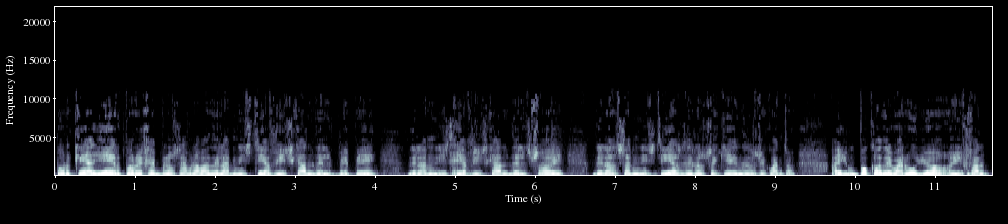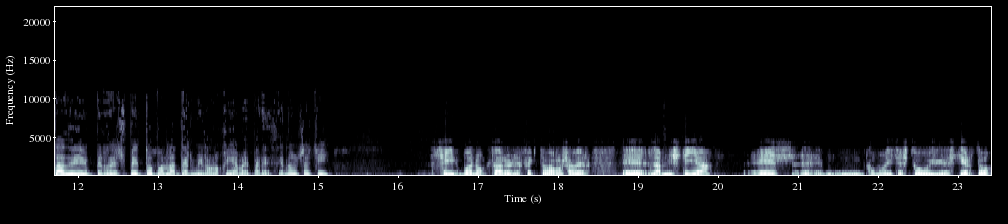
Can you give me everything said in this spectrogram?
¿por qué ayer, por ejemplo, se hablaba de la amnistía fiscal del PP, de la amnistía fiscal del PSOE, de las amnistías de no sé quién, de no sé cuánto? Hay un poco de barullo y falta de respeto por la terminología, me parece, ¿no es así? Sí, bueno, claro, en efecto, vamos a ver, eh, la amnistía es, eh, como dices tú, y es cierto,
